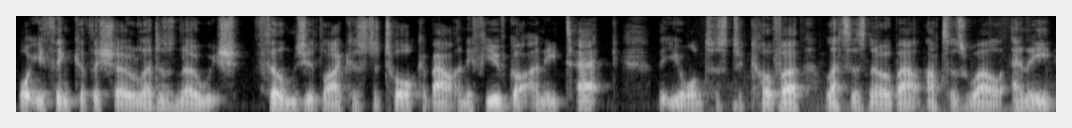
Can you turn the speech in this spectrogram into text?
what you think of the show, let us know which films you'd like us to talk about. And if you've got any tech that you want us to cover, let us know about that as well. Any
